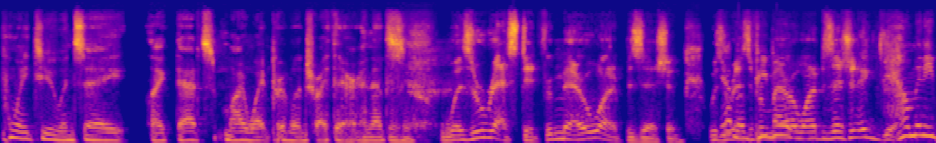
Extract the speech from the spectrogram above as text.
point to and say like that's my white privilege right there, and that's mm-hmm. Was arrested for marijuana possession. Was Yeah, arrested people- for marijuana possession again. how many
